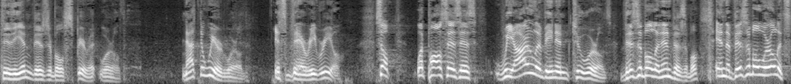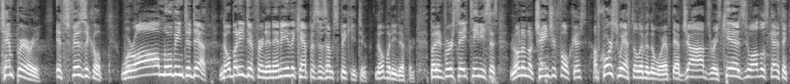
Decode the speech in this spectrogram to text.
to the invisible spirit world, not the weird world. It's very real. So, what Paul says is, we are living in two worlds, visible and invisible. In the visible world, it's temporary. It's physical. We're all moving to death. Nobody different in any of the campuses I'm speaking to. Nobody different. But in verse 18, he says, no, no, no, change your focus. Of course we have to live in the world. We have to have jobs, raise kids, do all those kind of things.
